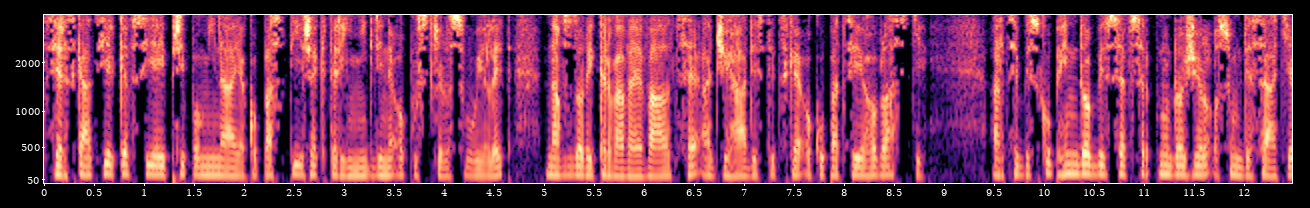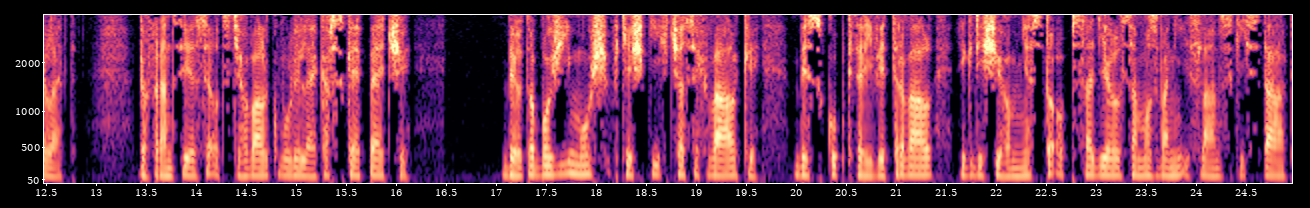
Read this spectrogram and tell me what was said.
Syrská církev si jej připomíná jako pastýře, který nikdy neopustil svůj lid navzdory krvavé válce a džihadistické okupaci jeho vlasti. Arcibiskup Hindo by se v srpnu dožil 80 let. Do Francie se odstěhoval kvůli lékařské péči. Byl to boží muž v těžkých časech války, biskup, který vytrval, i když jeho město obsadil samozvaný islámský stát.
